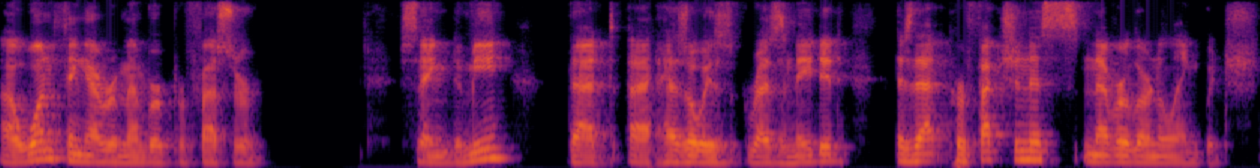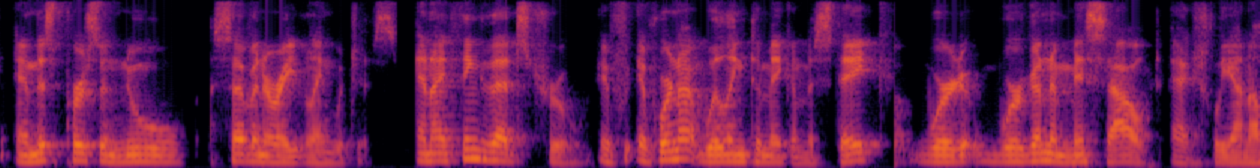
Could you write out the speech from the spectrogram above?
Uh, one thing I remember professor saying to me that uh, has always resonated is that perfectionists never learn a language and this person knew seven or eight languages. And i think that's true. If if we're not willing to make a mistake we're we're going to miss out actually on a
